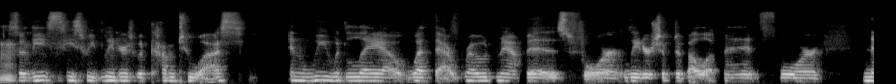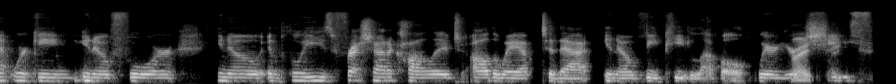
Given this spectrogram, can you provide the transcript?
Mm-hmm. So these C suite leaders would come to us and we would lay out what that roadmap is for leadership development, for networking, you know, for, you know, employees fresh out of college all the way up to that, you know, VP level where your right. chief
